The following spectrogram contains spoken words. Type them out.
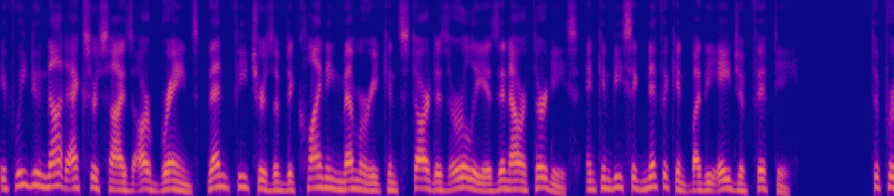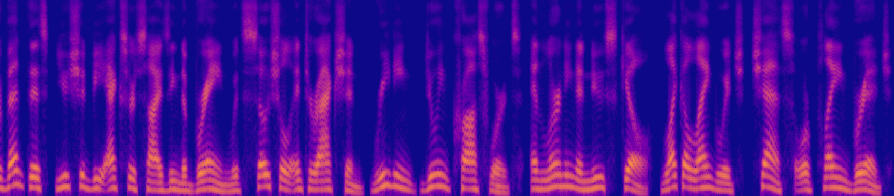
If we do not exercise our brains, then features of declining memory can start as early as in our 30s, and can be significant by the age of 50. To prevent this, you should be exercising the brain with social interaction, reading, doing crosswords, and learning a new skill, like a language, chess or playing bridge,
